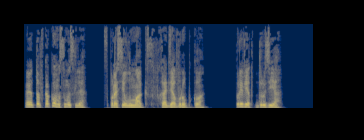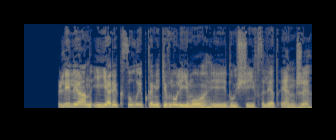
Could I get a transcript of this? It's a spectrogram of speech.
«Это в каком смысле?» — спросил Макс, входя в рубку. «Привет, друзья!» Лилиан и Ярик с улыбками кивнули ему и идущий вслед Энджи.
